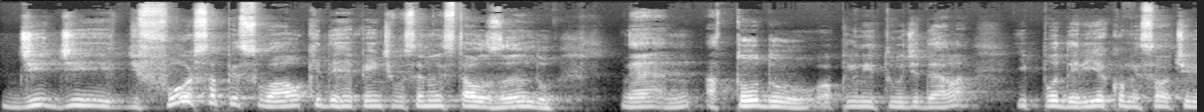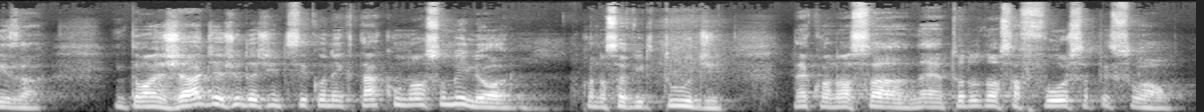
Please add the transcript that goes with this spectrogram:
de, de, de força pessoal que de repente você não está usando né, a todo a plenitude dela e poderia começar a utilizar? Então a Jade ajuda a gente a se conectar com o nosso melhor, com a nossa virtude, né, com a nossa, né, toda a nossa força pessoal.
